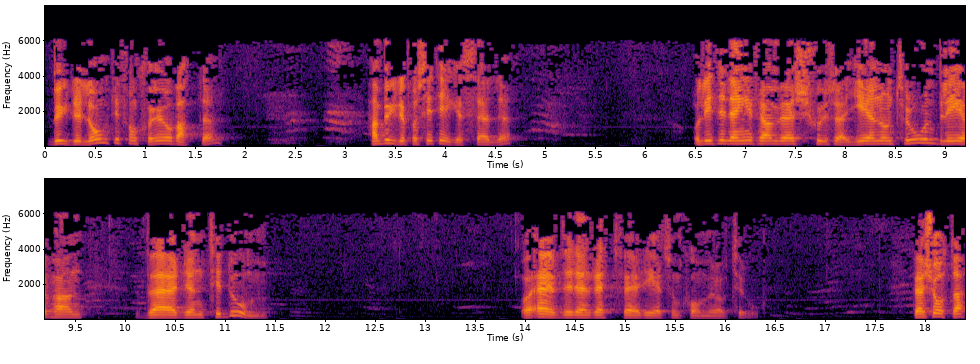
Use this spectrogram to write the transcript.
Byggde långt ifrån sjö och vatten. Han byggde på sitt eget ställe. Och lite längre fram vers 7 så här genom tron blev han världen till dom och ärvde den rättfärdighet som kommer av tro. Vers 8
